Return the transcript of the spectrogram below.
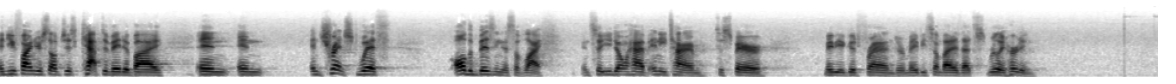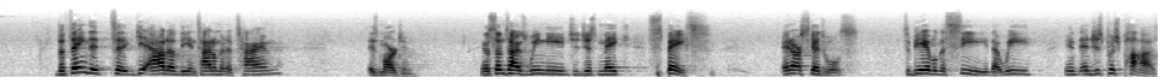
And you find yourself just captivated by and, and entrenched with all the busyness of life. And so you don't have any time to spare maybe a good friend or maybe somebody that's really hurting. The thing that, to get out of the entitlement of time is margin. You know, sometimes we need to just make space in our schedules to be able to see that we, and, just push pause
